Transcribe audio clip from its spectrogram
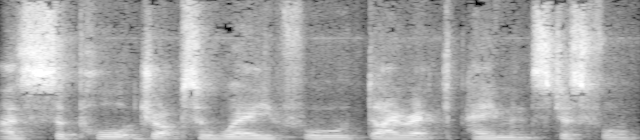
as support drops away for direct payments just for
